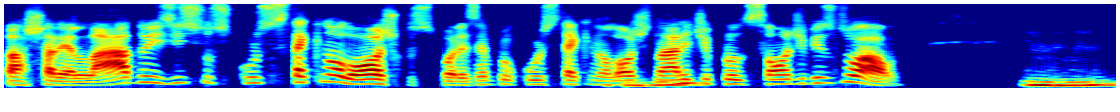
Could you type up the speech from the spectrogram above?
bacharelado, existem os cursos tecnológicos, por exemplo, o curso tecnológico uhum. na área uhum. de produção audiovisual. Uhum.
